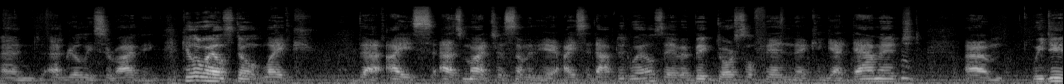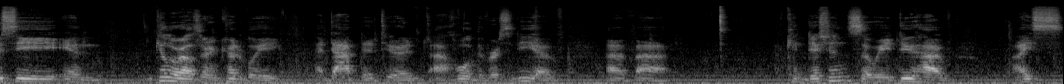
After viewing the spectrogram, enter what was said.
and and really surviving. Killer whales don't like the ice as much as some of the ice adapted whales. They have a big dorsal fin that can get damaged. Um, we do see in killer whales are incredibly adapted to a, a whole diversity of, of uh, conditions. So we do have ice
